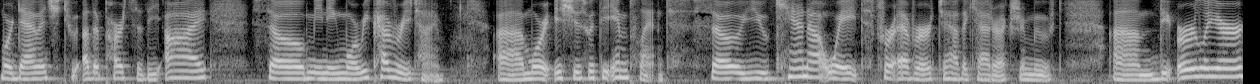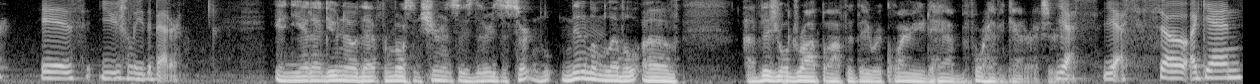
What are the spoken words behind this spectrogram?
more damage to other parts of the eye, so meaning more recovery time uh, more issues with the implant. So you cannot wait forever to have the cataracts removed. Um, the earlier is usually the better. And yet, I do know that for most insurances, there is a certain minimum level of uh, visual drop off that they require you to have before having cataract surgery. Yes, yes. So, again,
